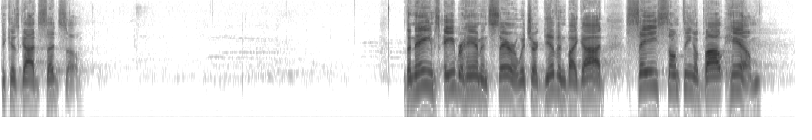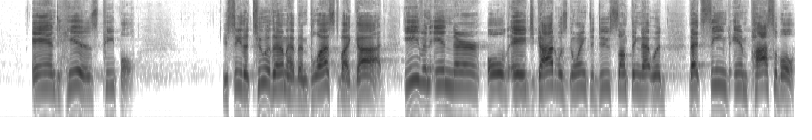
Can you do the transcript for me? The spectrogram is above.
because God said so. The names Abraham and Sarah, which are given by God, say something about him and his people. You see, the two of them have been blessed by God. Even in their old age, God was going to do something that, would, that seemed impossible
